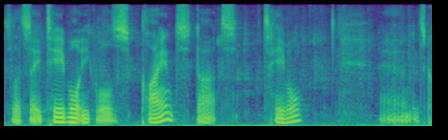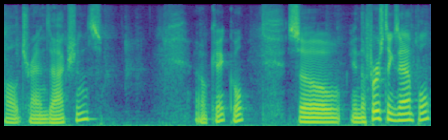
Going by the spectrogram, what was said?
So let's say table equals client dot table, and it's called transactions. Okay, cool. So in the first example,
